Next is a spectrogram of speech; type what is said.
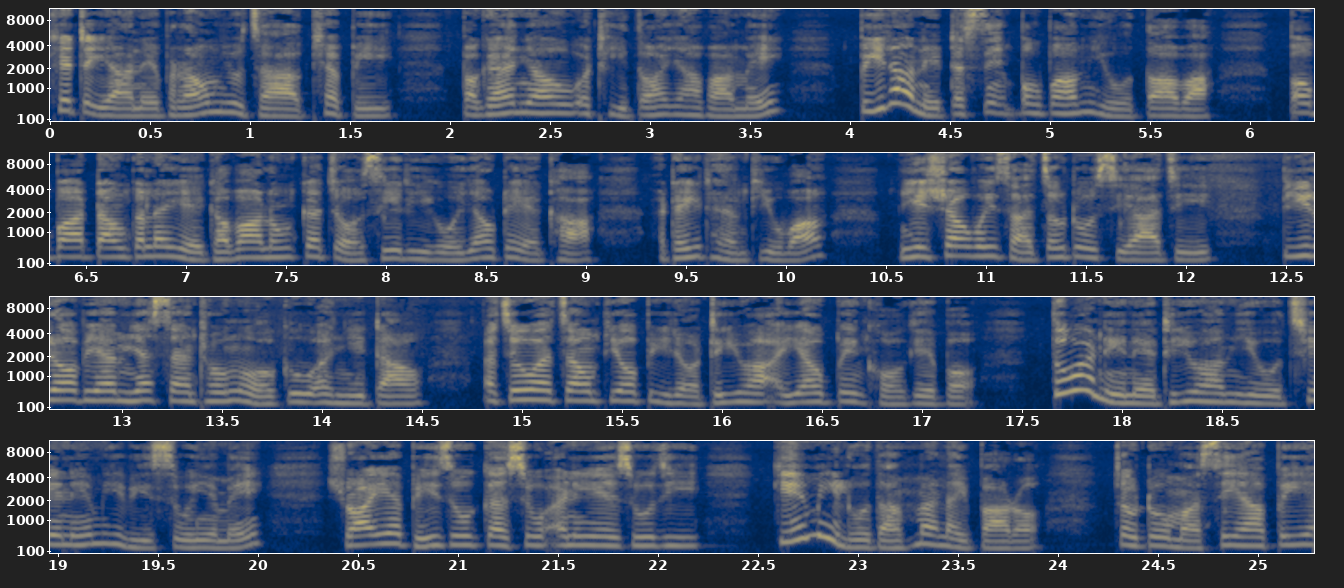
ခစ်တရာနဲ့ဗရောင်းမြို့ကြားဖြတ်ပြီးပကန်းညောင်းအထိသွားရပါမယ်ပြီးတာနဲ့တဆင့်ပုတ်ပါမျိုးသွားပါ ပုတ်ပါတောင်ကလက်ရဲ့ကဘာလုံးကက်ကြော်စီးဒီကိုရောက်တဲ့အခါအတိတ်ထံပြူပါမြေလျှောက်ဝိစာကျုပ်တို့ဆရာကြီးပြည်တော်ပြန်မျက်စံထုံးကိုအကူအညီတောင်းအကျိုးအကြောင်းပြောပြီးတော့ဒီရွာအရောက်ပင့်ခေါ်ခဲ့ပေါ့သူ့အနေနဲ့ဒီရွာမျိုးကိုချင်းနှင်းမိပြီဆိုရင်ပဲရွာရဲ့ဘေးဆိုးကတ်ဆိုးအနေရဆိုးကြီးကင်းမီလို့သာမှတ်လိုက်ပါတော့ကျုပ်တို့မှာဆရာပေးရ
